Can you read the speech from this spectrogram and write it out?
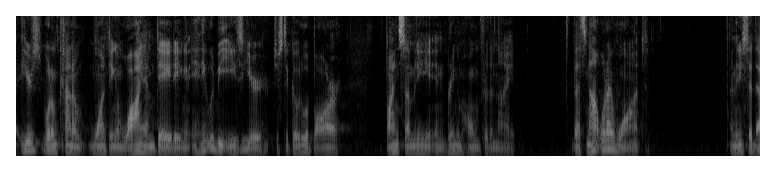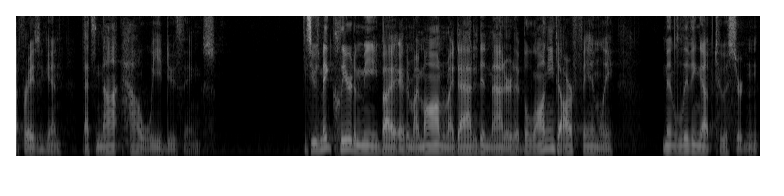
here's what I'm kind of wanting and why I'm dating. And, and it would be easier just to go to a bar, find somebody, and bring them home for the night. But that's not what I want. And then he said that phrase again that's not how we do things. You see, it was made clear to me by either my mom or my dad, it didn't matter, that belonging to our family meant living up to a certain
